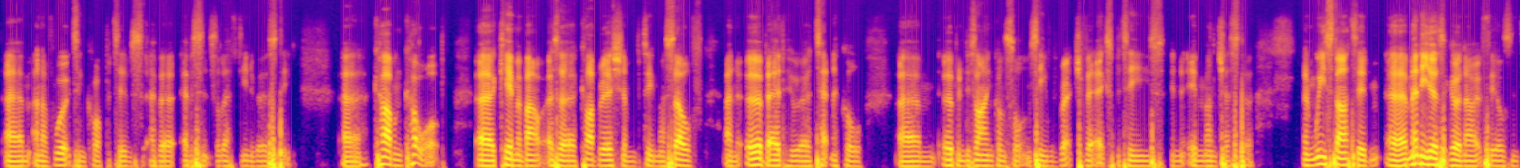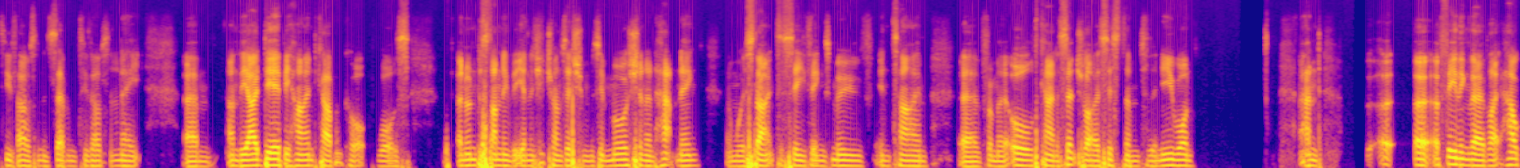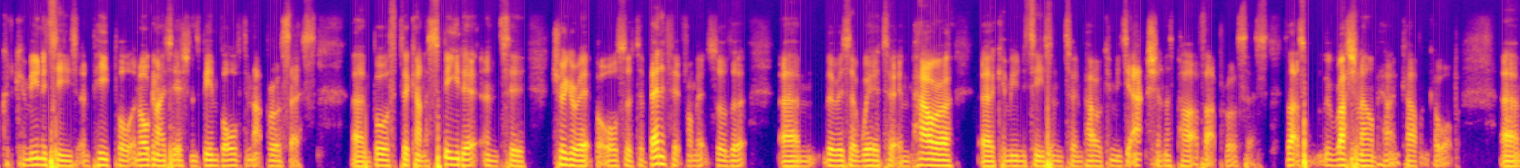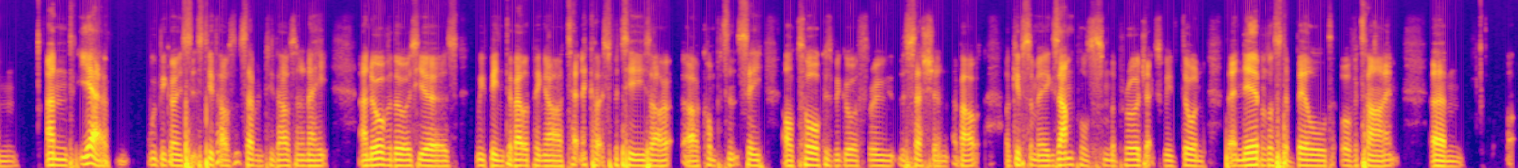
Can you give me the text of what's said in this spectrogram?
Um, and I've worked in cooperatives ever, ever since I left university. Uh, Carbon Co-op uh, came about as a collaboration between myself and Urbed, who are a technical um, urban design consultancy with retrofit expertise in, in Manchester. And we started uh, many years ago now, it feels, in 2007, 2008. Um, and the idea behind Carbon Co-op was an understanding that the energy transition was in motion and happening, and we're starting to see things move in time uh, from an old kind of centralized system to the new one. And a, a, feeling there of like, how could communities and people and organizations be involved in that process, um, both to kind of speed it and to trigger it, but also to benefit from it so that um, there is a way to empower uh, communities and to empower community action as part of that process. So that's the rationale behind Carbon Co-op. Um, and yeah, we've been going since 2007, 2008. And over those years, we've been developing our technical expertise, our, our competency. I'll talk as we go through the session about, I'll give some examples of some of the projects we've done that enable us to build over time. Um,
